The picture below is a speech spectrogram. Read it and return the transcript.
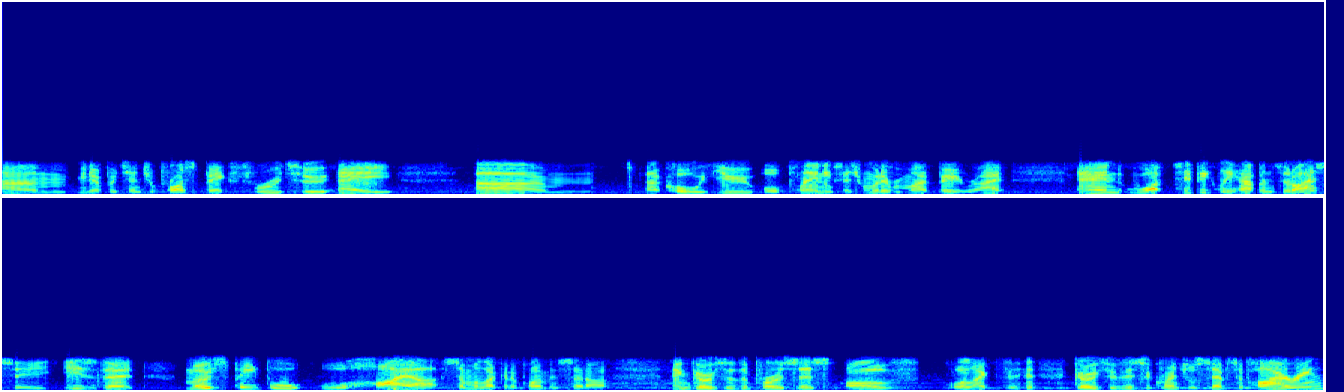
um, you know, potential prospect through to a, um, a call with you or planning session, whatever it might be, right? And what typically happens that I see is that most people will hire someone like an appointment setter and go through the process of, or like go through the sequential steps of hiring,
